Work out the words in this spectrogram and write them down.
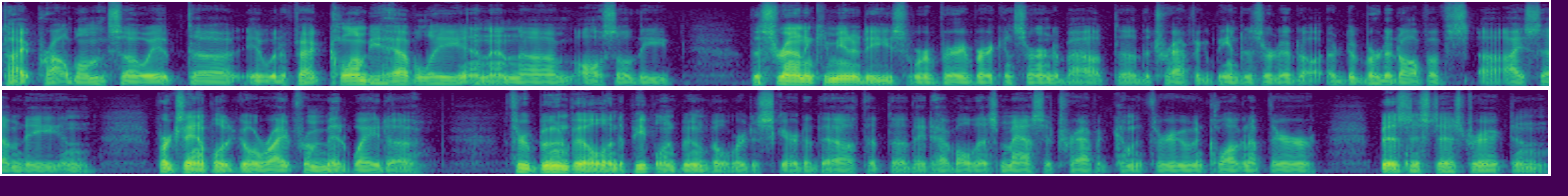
type problem. So it uh, it would affect Columbia heavily, and then um, also the the surrounding communities were very, very concerned about uh, the traffic being deserted or uh, diverted off of uh, I-70. And for example, it'd go right from Midway to through Boonville, and the people in Boonville were just scared to death that uh, they'd have all this massive traffic coming through and clogging up their business district. And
